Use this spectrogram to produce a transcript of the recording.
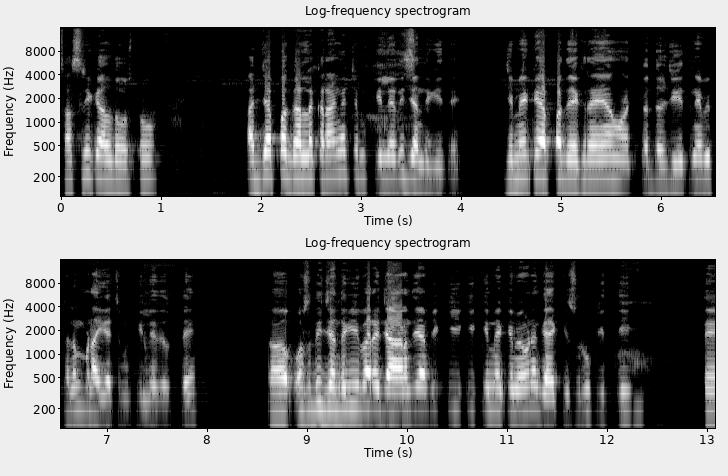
ਸਤਿ ਸ੍ਰੀ ਅਕਾਲ ਦੋਸਤੋ। ਅੱਜ ਆਪਾਂ ਗੱਲ ਕਰਾਂਗੇ ਚਮਕੀਲੇ ਦੀ ਜ਼ਿੰਦਗੀ ਤੇ। ਜਿਵੇਂ ਕਿ ਆਪਾਂ ਦੇਖ ਰਹੇ ਹਾਂ ਹੁਣ ਦਲਜੀਤ ਨੇ ਵੀ ਫਿਲਮ ਬਣਾਈ ਹੈ ਚਮਕੀਲੇ ਦੇ ਉੱਤੇ। ਉਸ ਦੀ ਜ਼ਿੰਦਗੀ ਬਾਰੇ ਜਾਣਦੇ ਹਾਂ ਵੀ ਕੀ ਕੀ ਕਿਵੇਂ ਕਿਵੇਂ ਉਹਨੇ ਗਾਇਕੀ ਸ਼ੁਰੂ ਕੀਤੀ। ਤੇ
